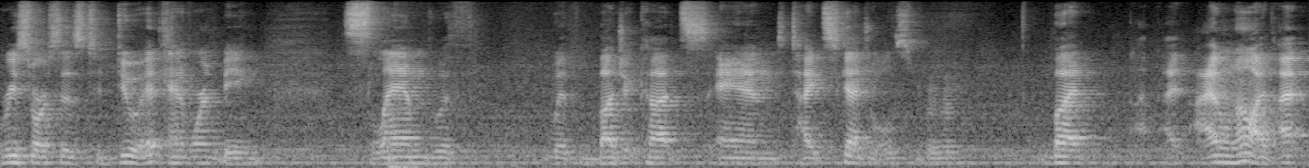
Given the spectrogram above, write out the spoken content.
resources to do it and weren't being slammed with with budget cuts and tight schedules. Mm-hmm. But I, I don't know. I, I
